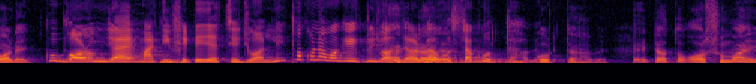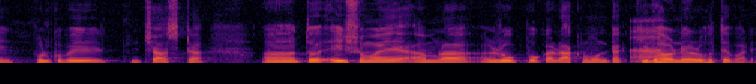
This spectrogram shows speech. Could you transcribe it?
পড়ে। খুব গরম যায় মাটি ফেটে যাচ্ছে জল নেই তখন আমাকে একটু জল দেওয়ার ব্যবস্থা করতে হবে। করতে হবে। এটা তো অসময় ফুলকপি চাষটা। তো এই সময়ে আমরা রোগ পোকার আক্রমণটা কি ধরনের হতে পারে?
